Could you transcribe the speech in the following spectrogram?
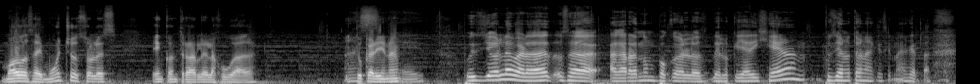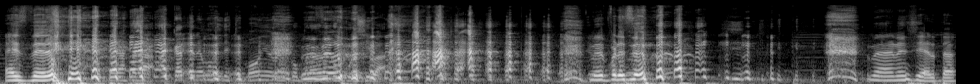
Modos hay muchos, solo es encontrarle la jugada. ¿Y tú, Karina? Pues yo la verdad, o sea, agarrando un poco de, los, de lo que ya dijeron, pues ya no tengo nada que decir, nada cierto. Este... Espera, espera, acá tenemos el testimonio de una compradora compulsiva. Me presento. no, no es cierto.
